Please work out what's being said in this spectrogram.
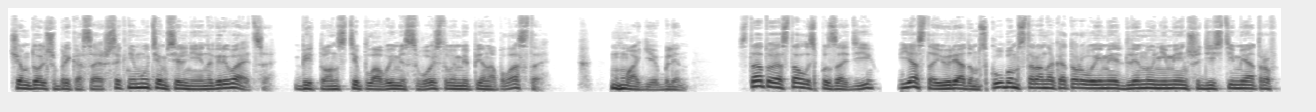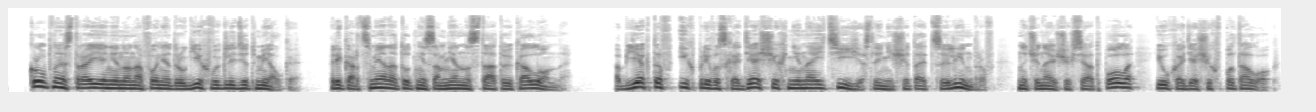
Чем дольше прикасаешься к нему, тем сильнее нагревается. Бетон с тепловыми свойствами пенопласта? Магия, блин. Статуя осталась позади, я стою рядом с кубом, сторона которого имеет длину не меньше 10 метров. Крупное строение, но на фоне других выглядит мелко. Рекордсмена тут, несомненно, статуи колонны. Объектов, их превосходящих, не найти, если не считать цилиндров, начинающихся от пола и уходящих в потолок.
